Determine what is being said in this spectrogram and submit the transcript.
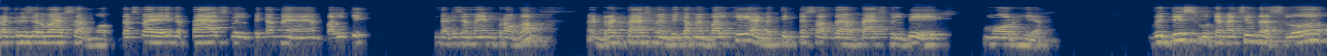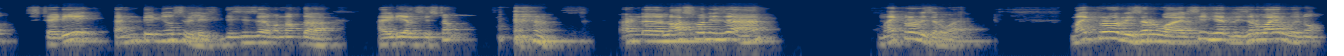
drug reservoirs are more. That's why the patch will become a bulky. That is a main problem. A drug patch may become a bulky and the thickness of the patch will be more here. With this, we can achieve the slow, steady, continuous release. This is uh, one of the ideal system. and uh, last one is a micro reservoir. Micro reservoir, see here reservoir we know.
